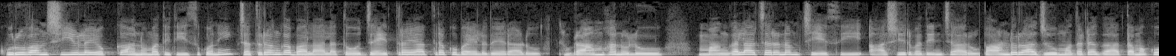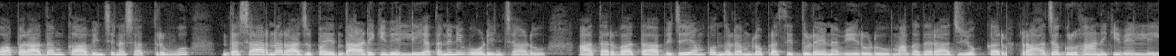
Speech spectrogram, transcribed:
కురువంశీయుల యొక్క అనుమతి తీసుకొని చతురంగ బలాలతో జైత్రయాత్రకు బయలుదేరాడు. బ్రాహ్మణులు మంగళాచరణం చేసి ఆశీర్వదించారు. పాండురాజు మొదటగా తమకు అపరాధం కావించిన శత్రువు దశార్ణ రాజుపై దాడికి వెళ్ళి అతనిని ఓడించాడు. ఆ తర్వాత విజయం పొందడంలో ప్రసిద్ధుడైన వీరుడు మగధరాజు యొక్క రాజగృహానికి వెళ్ళి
